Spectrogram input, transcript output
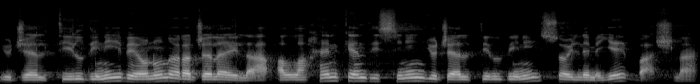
yüceltildiğini ve onun aracılığıyla Allah'ın kendisinin yüceltildiğini söylemeye başlar.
